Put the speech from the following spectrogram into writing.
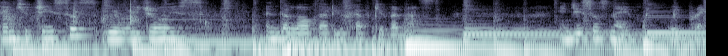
Thank you, Jesus. We rejoice in the love that you have given us. In Jesus' name, we pray.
